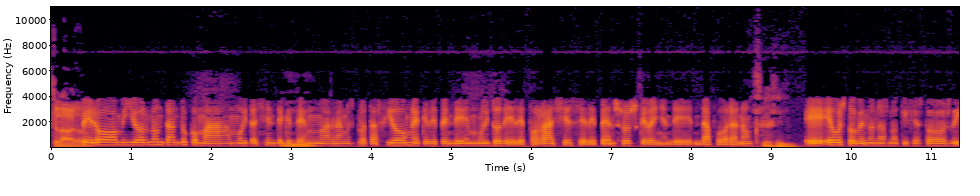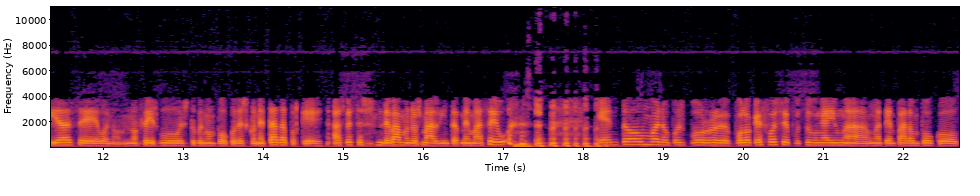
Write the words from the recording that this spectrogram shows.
claro. pero a millor non tanto como a moita xente que uh -huh. ten unha gran explotación e que depende moito de, de forraxes e de pensos que veñen de, da fora, non? Sí, sí. Eh, eu estou vendo nas noticias todos os días eh, bueno, no Facebook estuve un pouco desconectada porque ás veces levámonos mal internet máis eu entón entón, bueno, pois por, polo que fose, pues, tuve aí unha, unha tempada un pouco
